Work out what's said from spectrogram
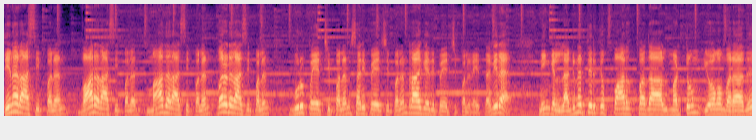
தின ராசி பலன் வார ராசி பலன் மாத ராசி பலன் வருட ராசி பலன் குரு பயிற்சி பலன் சரி பெயர்ச்சி பலன் ராகேது பயிற்சி பலனை தவிர நீங்கள் லக்னத்திற்கு பார்ப்பதால் மட்டும் யோகம் வராது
